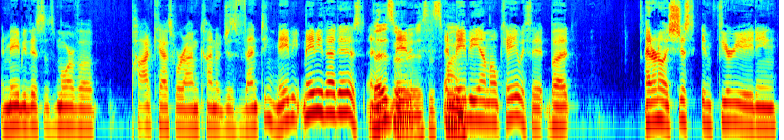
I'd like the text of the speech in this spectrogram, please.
and maybe this is more of a podcast where I'm kind of just venting. Maybe, maybe that is. And that is maybe, what it is. And maybe I'm okay with it, but I don't know. It's just infuriating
